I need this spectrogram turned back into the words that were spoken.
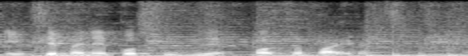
e sempre nel possibile, forza Pirates!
